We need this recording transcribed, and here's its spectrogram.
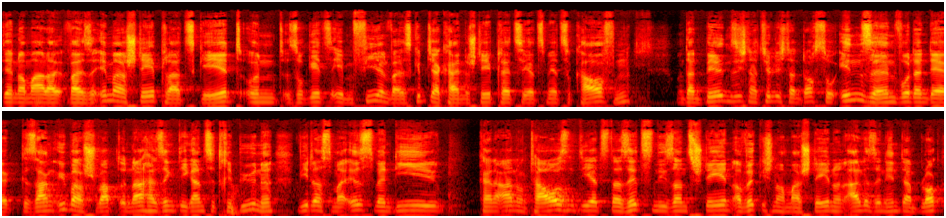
der normalerweise immer Stehplatz geht und so geht es eben vielen, weil es gibt ja keine Stehplätze jetzt mehr zu kaufen. Und dann bilden sich natürlich dann doch so Inseln, wo dann der Gesang überschwappt und nachher singt die ganze Tribüne, wie das mal ist, wenn die keine Ahnung, tausend, die jetzt da sitzen, die sonst stehen, auch wirklich nochmal stehen und alle sind hinterm Block,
